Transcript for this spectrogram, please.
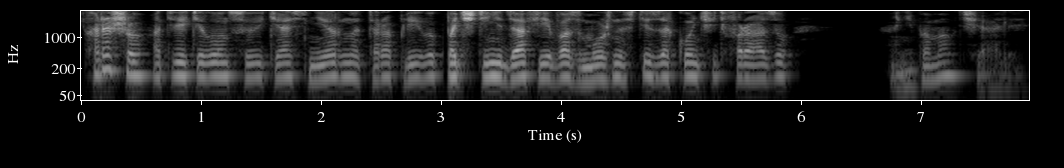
«Хорошо», — ответил он, суетясь, нервно, торопливо, почти не дав ей возможности закончить фразу. Они помолчали.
